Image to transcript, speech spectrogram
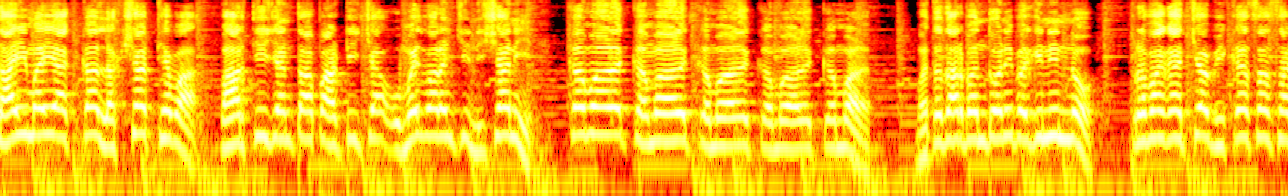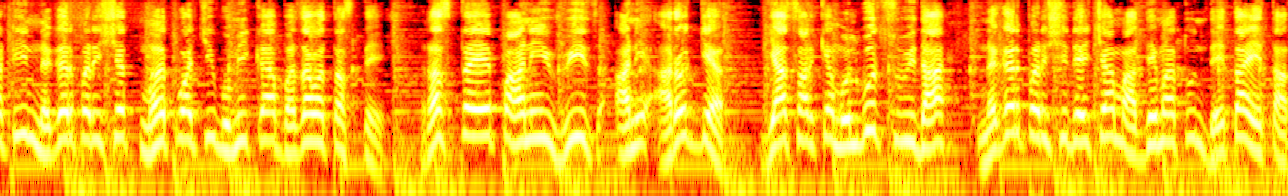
ताईमाई अक्का लक्षात ठेवा. भारतीय जनता पार्टीच्या उमेदवारांची निशाणी कमळ कमळ कमळ कमळ कमळ. मतदार बंधू आणि भगिनींनो प्रभागाच्या विकासासाठी नगर परिषद महत्वाची भूमिका बजावत असते. रस्ते पाणी वीज आणि आरोग्य यासारख्या मूलभूत सुविधा नगर परिषदेच्या माध्यमातून देता येतात.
